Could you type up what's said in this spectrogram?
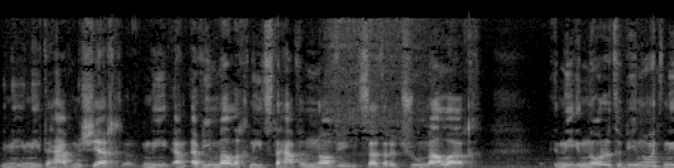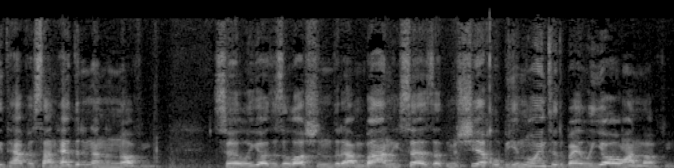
you need, you need to have Mashiach, need, and every Melech needs to have a Navi. It says that a true Melech, in order to be anointed, need to have a Sanhedrin and a Navi. So Eliyahu, there's a Lashon, the Ramban, he says that Mashiach will be anointed by Eliyahu and Navi.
